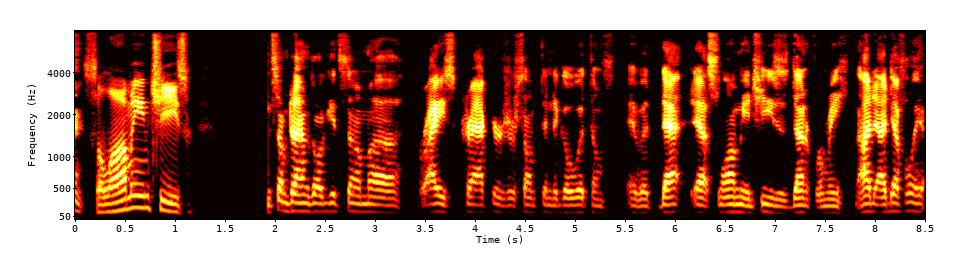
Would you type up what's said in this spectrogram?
salami and cheese. And sometimes I'll get some uh, rice crackers or something to go with them. Yeah, but that, that salami and cheese has done it for me. I, I, definitely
